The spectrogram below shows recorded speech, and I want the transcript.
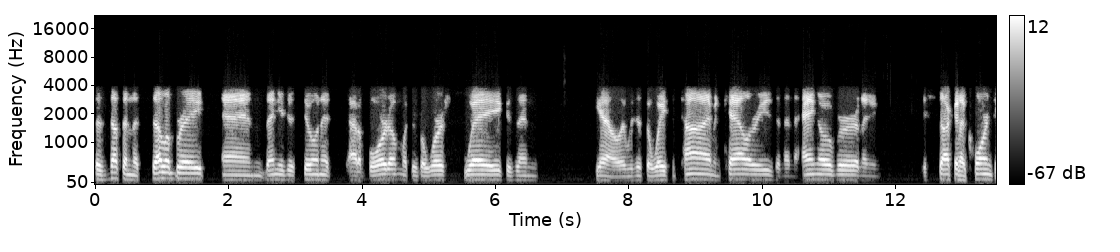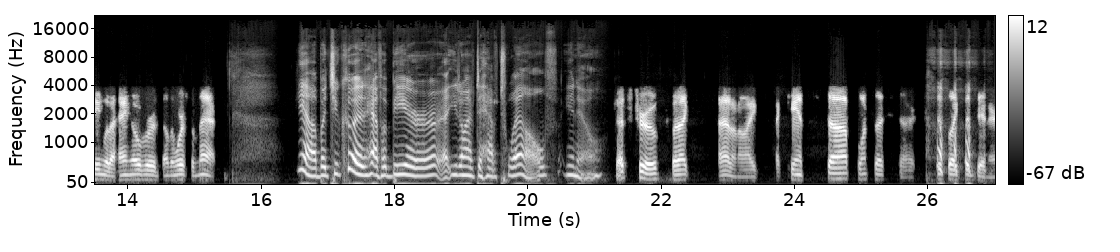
there's nothing to celebrate. And then you're just doing it out of boredom, which is the worst way because then you know, it was just a waste of time and calories and then the hangover and then you- you're stuck in a quarantine with a hangover. It's nothing worse than that. Yeah, but you could have a beer. uh, You don't have to have twelve. You know. That's true. But I I don't know, I, I can't stop once I start. Just like the dinner.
